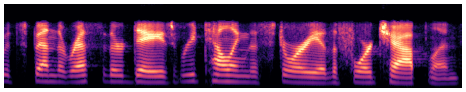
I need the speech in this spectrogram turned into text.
would spend the rest of their days retelling the story of the four chaplains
